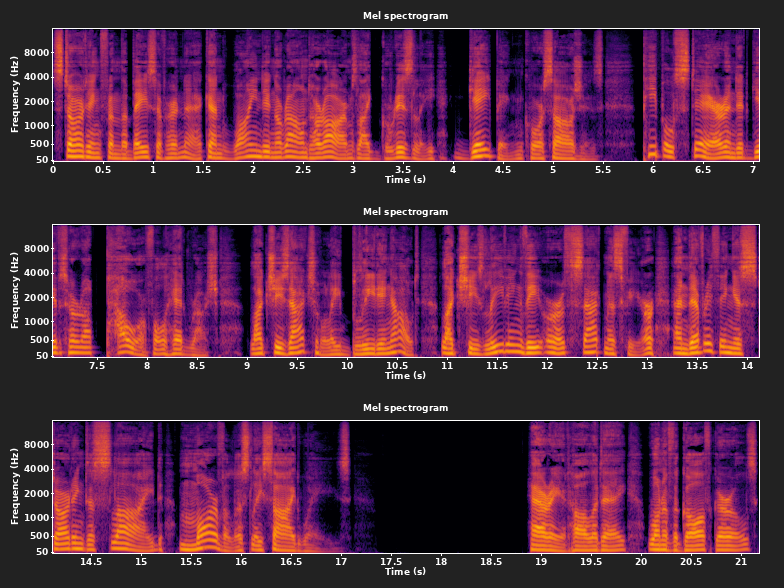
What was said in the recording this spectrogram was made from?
starting from the base of her neck and winding around her arms like grisly, gaping corsages. People stare and it gives her a powerful head rush, like she's actually bleeding out, like she's leaving the Earth's atmosphere and everything is starting to slide marvelously sideways. Harriet Holliday, one of the goth girls,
